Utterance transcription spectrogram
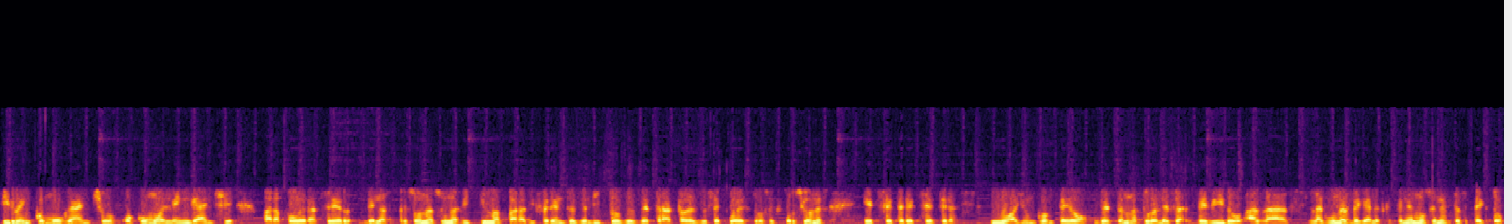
sirven como gancho o como el enganche para poder hacer de las personas una víctima para diferentes delitos, desde trata, desde secuestros, extorsiones, etcétera, etcétera. No hay un conteo de esta naturaleza debido a las lagunas legales que tenemos en este aspecto.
